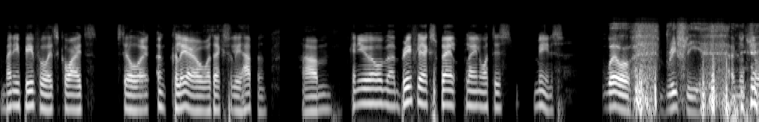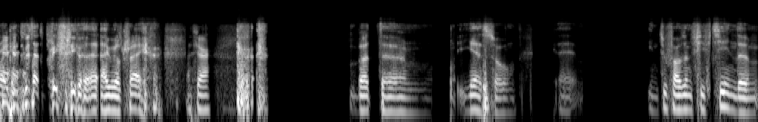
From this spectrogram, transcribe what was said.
many people, it's quite still unclear what actually happened. Um, can you uh, briefly explain, what this means? Well, briefly, I'm not sure I can do that briefly, but I will try. Sure. but um, yes, yeah, so um, in 2015, the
